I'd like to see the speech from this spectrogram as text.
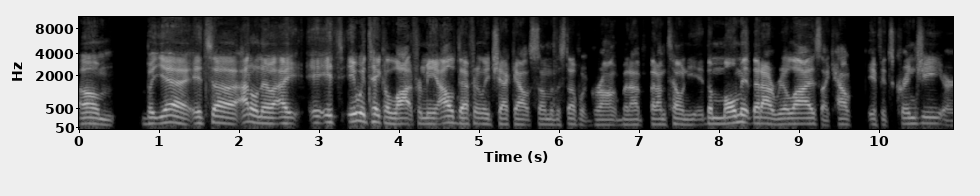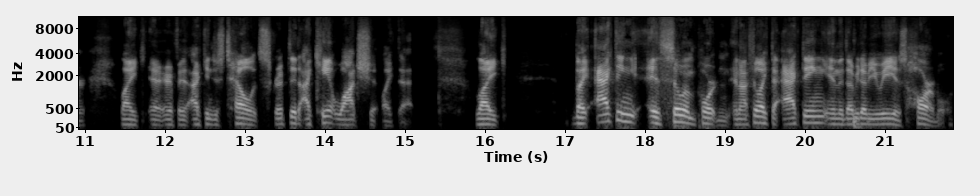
Um, but yeah, it's uh, I don't know. I it's it would take a lot for me. I'll definitely check out some of the stuff with Gronk, but I but I'm telling you, the moment that I realize like how if it's cringy or like if it, I can just tell it's scripted, I can't watch shit like that. Like like acting is so important and i feel like the acting in the wwe is horrible.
